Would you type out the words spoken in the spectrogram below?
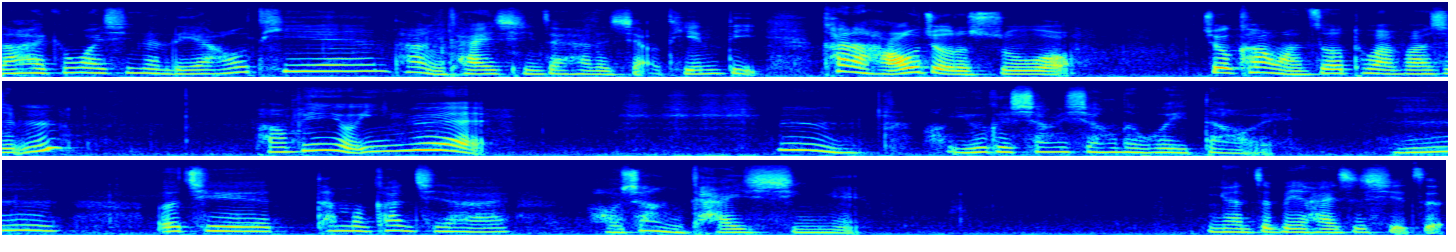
然后还跟外星人聊天。他很开心，在他的小天地看了好久的书哦。就看完之后，突然发现，嗯，旁边有音乐。嗯，有一个香香的味道，哎，嗯，而且他们看起来好像很开心，哎，你看这边还是写着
